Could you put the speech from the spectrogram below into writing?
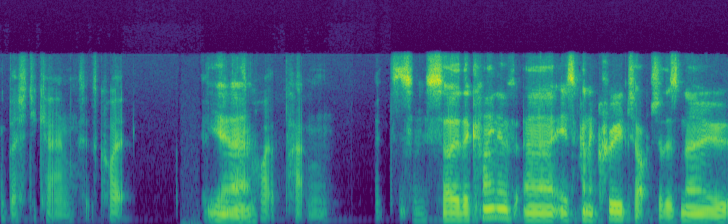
the best you can? Because it's quite, it's, Yeah. it's quite a pattern. It's So, so the kind of uh, it's kind of crude top. So there's no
